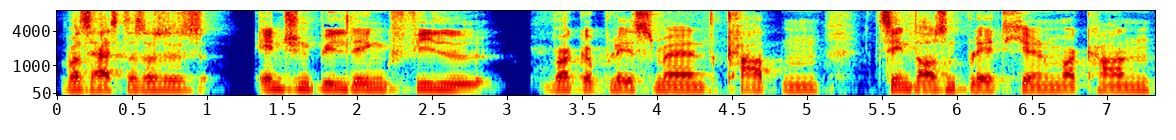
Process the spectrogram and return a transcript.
was heißt das? Also es ist Engine Building, viel Worker Placement, Karten, 10.000 Blättchen. Man kann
